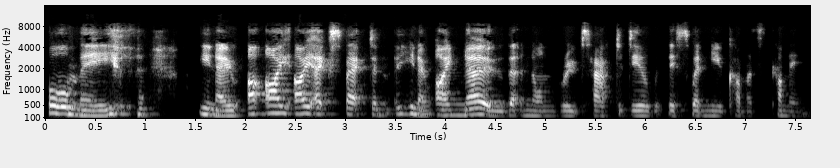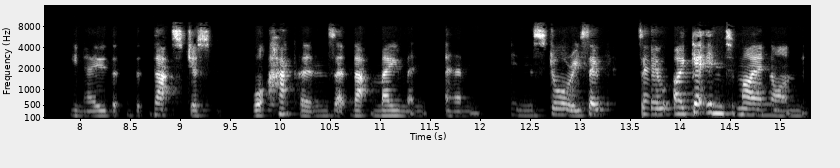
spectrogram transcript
for me. you know, I, I expect and you know, I know that Anon groups have to deal with this when newcomers come in. You know, that that's just what happens at that moment. Um, in the story. So so I get into my Anon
